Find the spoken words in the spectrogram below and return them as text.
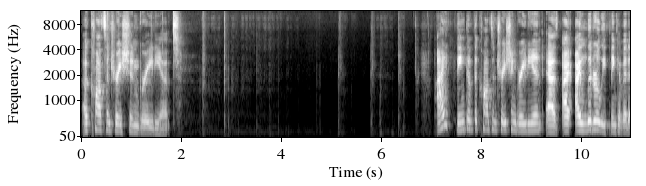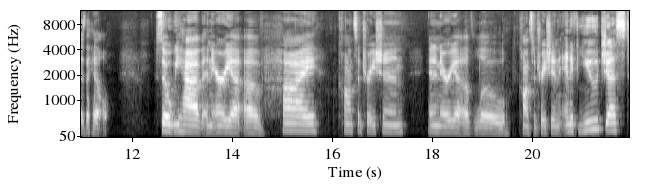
a concentration gradient. I think of the concentration gradient as, I, I literally think of it as a hill. So we have an area of high concentration and an area of low concentration. And if you just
